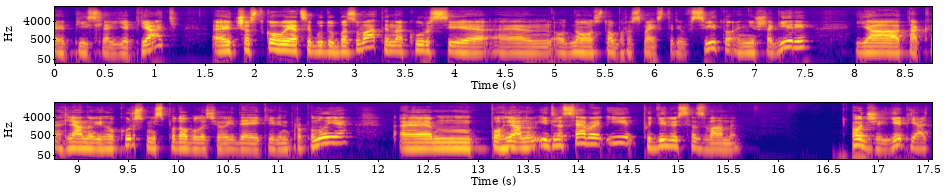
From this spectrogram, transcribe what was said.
е, після Е5. Е, Частково я це буду базувати на курсі е, одного з топ-гросмейстерів світу Аніша Гірі. Я так глянув його курс, мені сподобалась його ідея, які він пропонує. Ем, поглянув і для себе, і поділюся з вами. Отже, є 5.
